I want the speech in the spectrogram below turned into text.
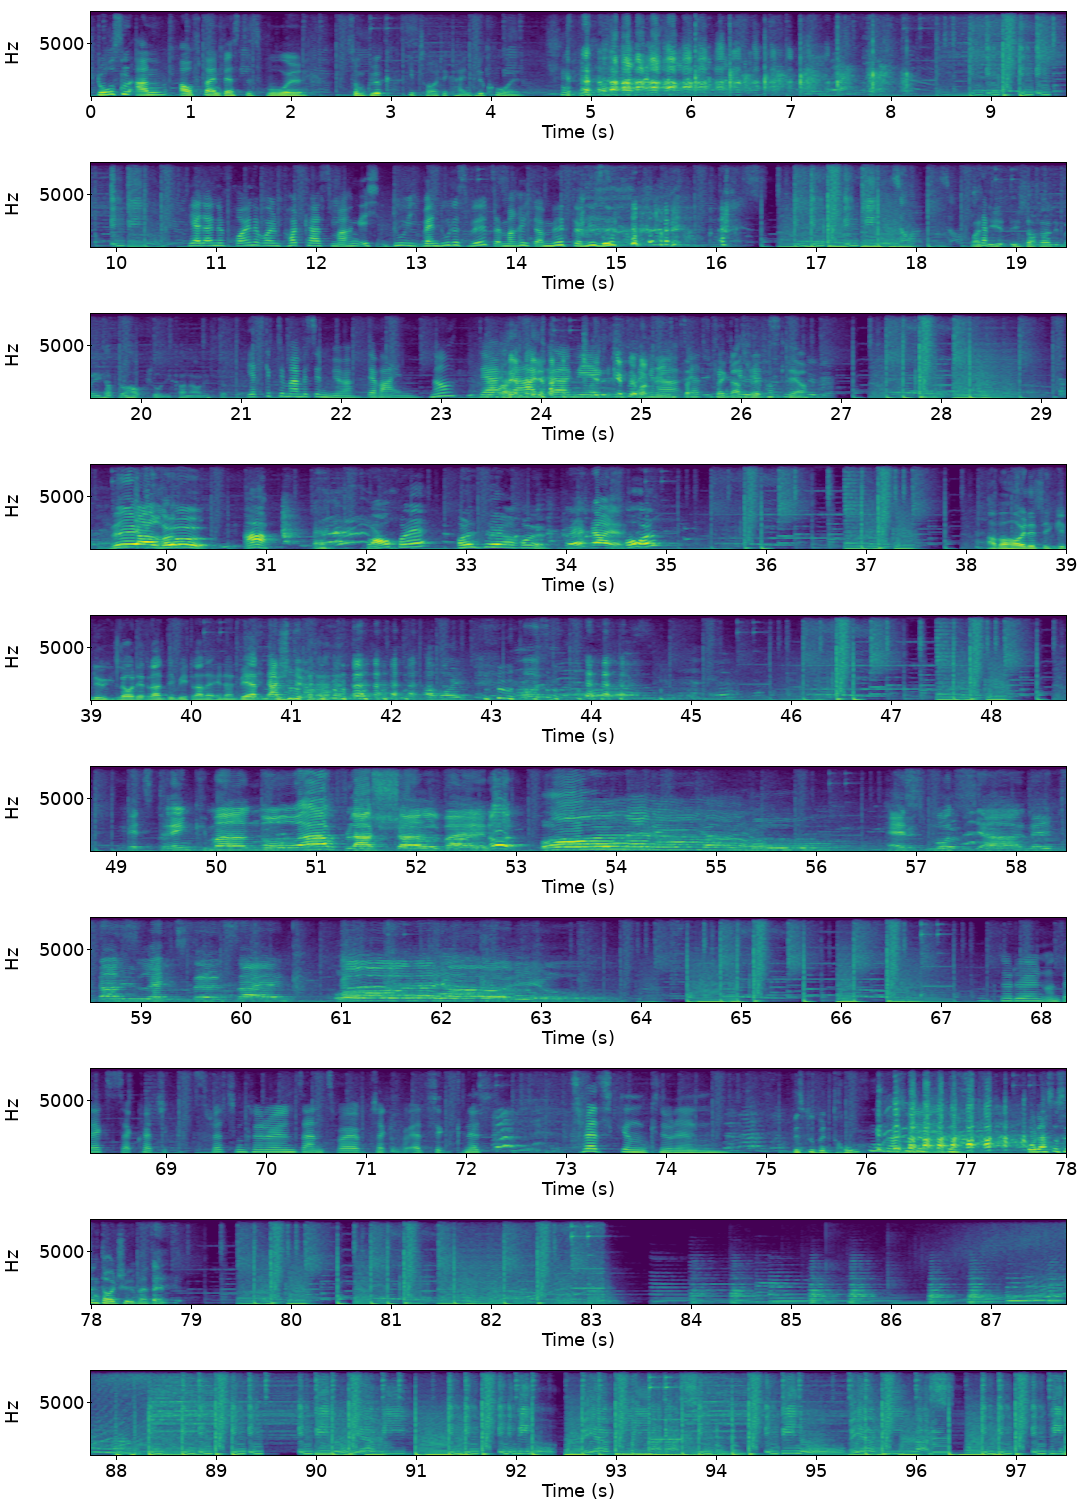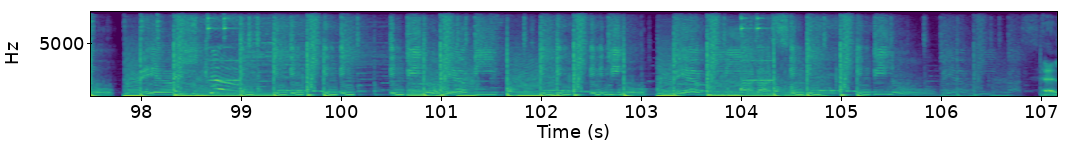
stoßen an auf dein bestes Wohl. Zum Glück gibt's heute kein Glykol. Ja, deine Freunde wollen Podcast machen. Ich, du, ich, wenn du das willst, dann mache ich da mit. Und ich, so, Weil ich, ich sage halt immer, ich habe nur Hauptschule, ich kann auch nicht dafür. jetzt gib dir mal ein bisschen Mühe. Der Wein, ne? Der, der hat irgendwie. Gib dir mal genau, Mühe. der hat Sein Glas ist ja fast leer. Wäre! Ah, brauche und Seere. Geil! Und? Aber heute sind genügend Leute dran, die mich daran erinnern werden. Das stimmt. Jetzt trink man nur a Flascherl Wein und es muss ja nicht das letzte sein. Oder ja, Knüddeln und sechs Zwetschgenknüddeln, dann zwölf Zwetschgenknüddeln. Bist du betrunken oder hast du es, oder hast du es in Deutsche übersetzt?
